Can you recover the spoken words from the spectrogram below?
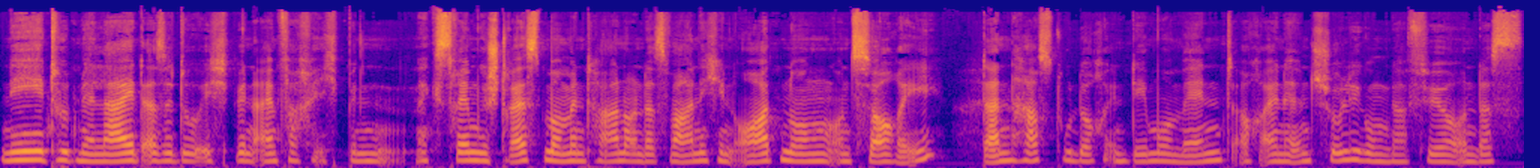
nee, tut mir leid, also du, ich bin einfach, ich bin extrem gestresst momentan und das war nicht in Ordnung und sorry. Dann hast du doch in dem Moment auch eine Entschuldigung dafür und das,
